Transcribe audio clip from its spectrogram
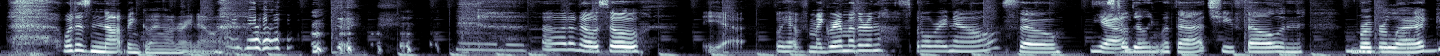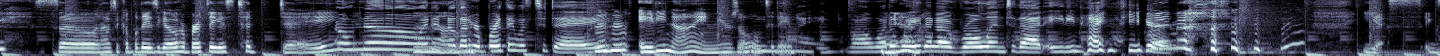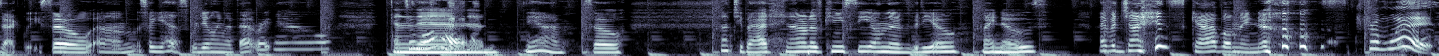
What has not been going on right now? I know. Oh, I don't know. So, yeah, we have my grandmother in the hospital right now. So, yeah. still dealing with that. She fell and broke her leg. So, and that was a couple days ago. Her birthday is today. Oh no! I didn't know that Um, her birthday was today. Mhm, 89 years old today. 89. Well, what Yeah. a way to roll into that 89th year. Yes, exactly. So, um, so yes, we're dealing with that right now. That's and lot. yeah, so not too bad. And I don't know if can you see on the video my nose? I have a giant scab on my nose. From what?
